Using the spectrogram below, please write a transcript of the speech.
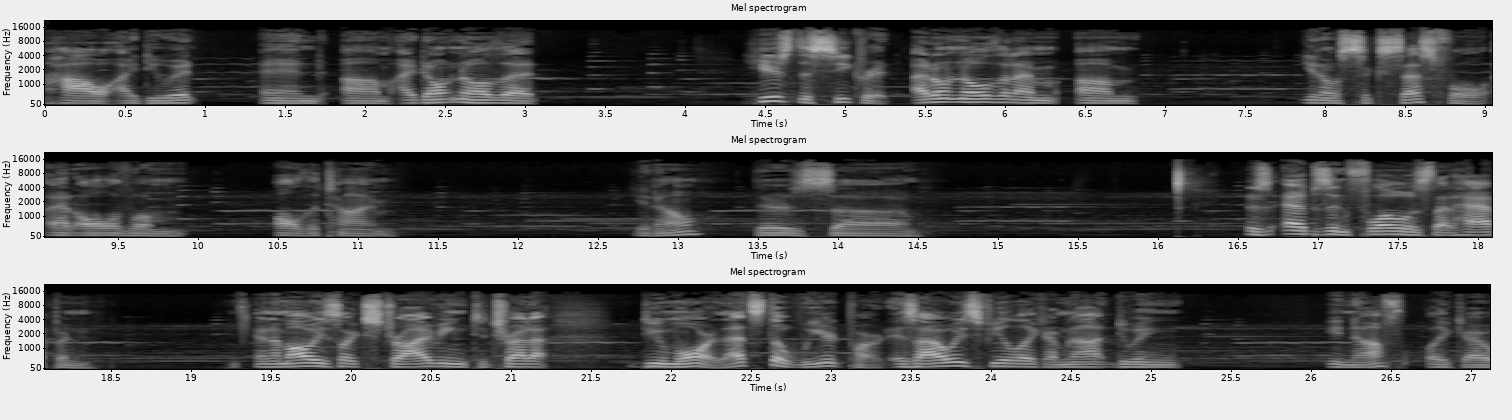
how I do it. And um, I don't know that. Here's the secret I don't know that I'm, um, you know, successful at all of them all the time. You know, there's. Uh, there's ebbs and flows that happen and i'm always like striving to try to do more. That's the weird part is i always feel like i'm not doing enough. Like i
